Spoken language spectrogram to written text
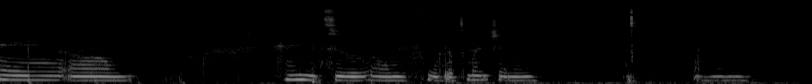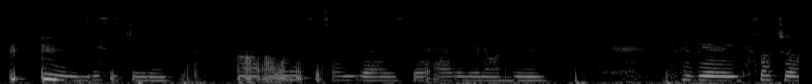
Hey, um, hey YouTube, um, welcome to my channel. Um, this is Jada. Um, I wanted to tell you guys that I haven't been on here in a very, such a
